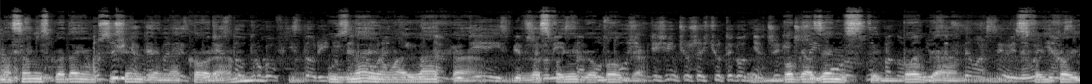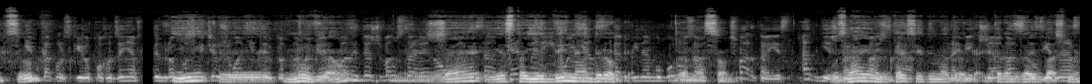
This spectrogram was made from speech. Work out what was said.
masoni składają złożą przysięgę na Koran, uznają Allaha za swojego Boga, Boga zemsty, Boga swoich ojców i e, mówią, że jest to jedyna droga dla masonu. Uznają, że to jest jedyna droga. I teraz zauważmy,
